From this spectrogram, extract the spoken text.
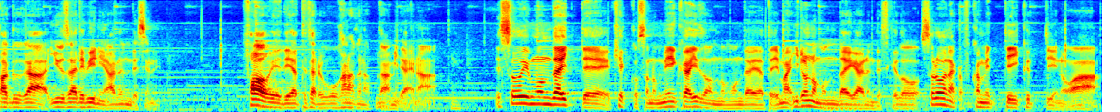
バグがユーザーレビューにあるんですよね。ファーウェイでやってたら動かなくなったみたいな。でそういう問題って結構そのメーカー依存の問題だったり、まあ、いろんな問題があるんですけどそれをなんか深めていくっていうのは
